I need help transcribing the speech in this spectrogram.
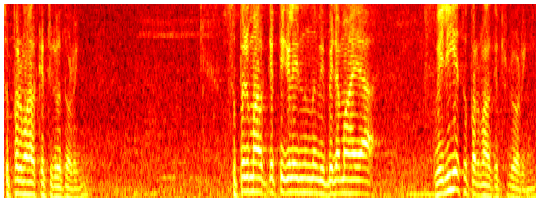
സൂപ്പർ മാർക്കറ്റുകൾ തുടങ്ങി. സൂപ്പർ മാർക്കറ്റുകളിൽ നിന്ന് വിപുലമായ വലിയ സൂപ്പർ മാർക്കറ്റുകൾ തുടങ്ങി.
